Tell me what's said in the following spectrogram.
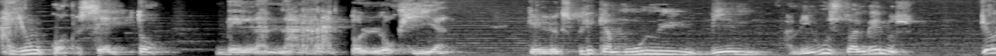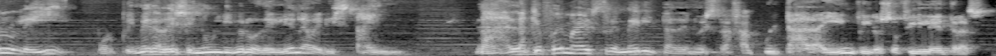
hay un concepto de la narratología que lo explica muy bien, a mi gusto al menos. Yo lo leí por primera vez en un libro de Elena Beristain, la, la que fue maestra emérita de nuestra facultad ahí en Filosofía y Letras.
